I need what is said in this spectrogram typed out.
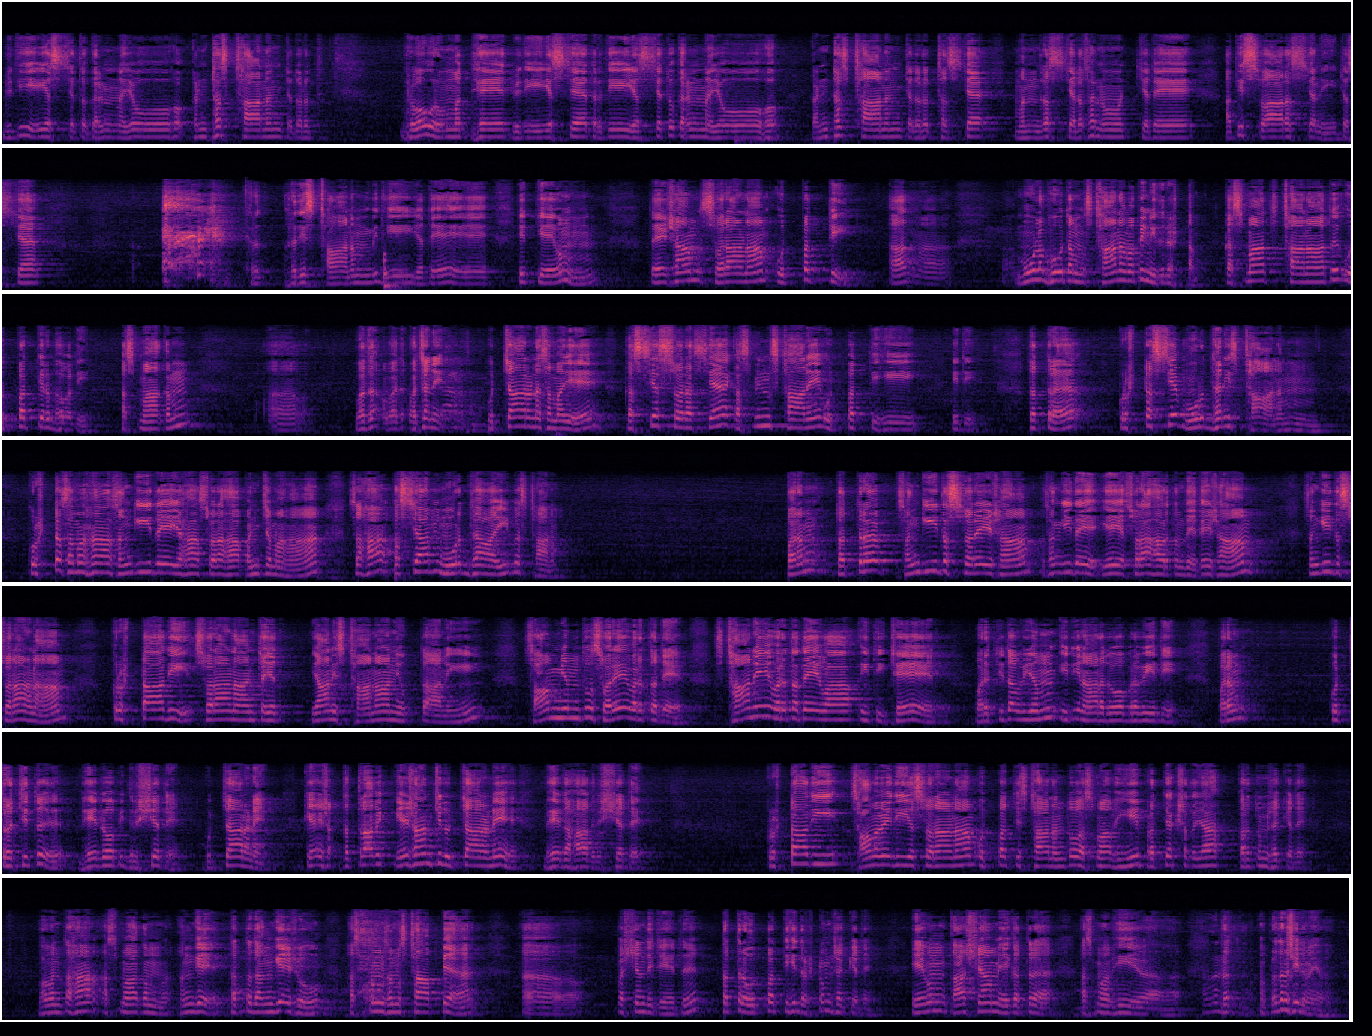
द्वितीयस्य तु कर्णयोः कण्ठस्थानं चतुर्थ भ्रुवौर्मध्ये द्वितीयस्य, तृतीयस्य तु कर्णयोः कण्ठस्थानं चतुर्थस्य मन्द्रस्य रसनोच्यते अतिस्वारस्य नीचस्य हृदि स्थानं विधीयते। इत्येवं तेषां स्वराणाम् उत्पत्ति मूलभूतं स्थानमपि निर्दिष्टं कस्मात् स्थानात् उत्पत्तिर्भवति। अस्माकं वचने, उच्चारणसमये कस्य स्वरस्य कस्मिन् स्थाने उत्पत्तिः इति। तत्र कृष्टस्य मूर्धनि स्थानं। कृष्टसमः सङ्गीते यः स्वरः, पञ्चमः, सः तस्यापि मूर्धा एव स्थानम्। परं तत्र सङ्गीतस्वरेषां सङ्गीते ये स्वराः वर्तन्ते तेषां सङ्गीतस्वराणां कृष्टादिस्वराणाञ्च यत् यानि स्थानानि उक्तानि साम्यं तु स्वरे वर्तते। स्थाने वर्तते वा इति चेत् वर्तितव्यम् इति नारदो ब्रवीति। परं कुत्रचित् भेदोऽपि दृश्यते उच्चारणे। तत्रापि केषाञ्चित् उच्चारणे भेदः दृश्यते कृष्टादि सामवेदीयस्वराणाम् उत्पत्तिस्थानं तु अस्माभिः प्रत्यक्षतया कर्तुं शक्यते। भवन्तः अस्माकम् अङ्गे, तत्तदङ्गेषु हस्तं संस्थाप्य पश्य पश्यन्ति चेत् तत्र उत्पत्तिः द्रष्टुं शक्यते। एवं काश्याम् एकत्र अस्माभिः प्र- प्रदर्शितमेव।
